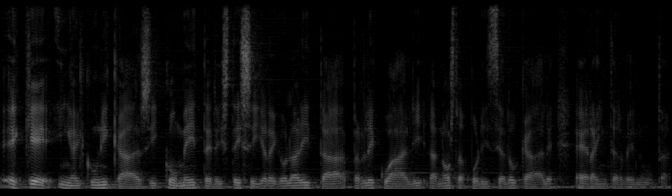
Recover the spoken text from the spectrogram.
e che in alcuni casi commette le stesse irregolarità per le quali la nostra polizia locale era intervenuta.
